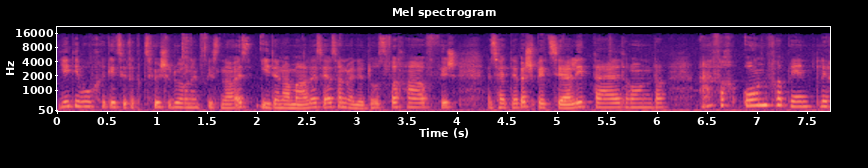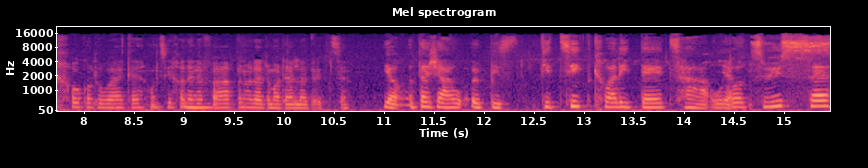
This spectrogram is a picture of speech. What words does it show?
jede Woche gibt es wieder zwischendurch etwas Neues. In der normalen Saison, wenn der Ausverkauf ist. Es hat eben spezielle Teile darunter. Einfach unverbindlich schauen und sich an den Farben oder den Modellen ergötzen. ja, und das ist auch etwas, die Zeitqualität zu haben, oder? Ja. Zu wissen,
